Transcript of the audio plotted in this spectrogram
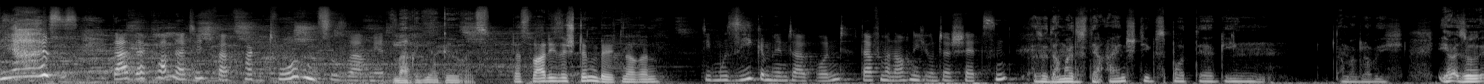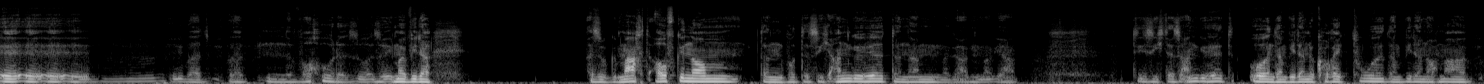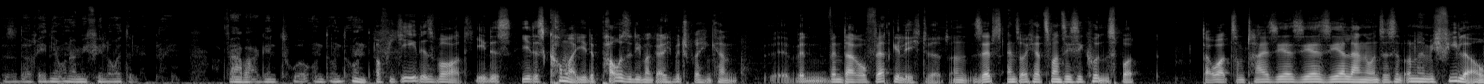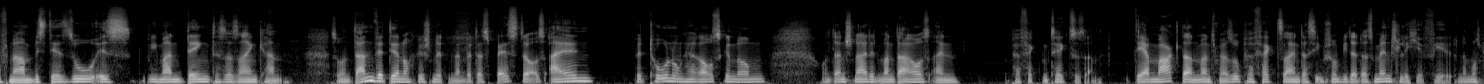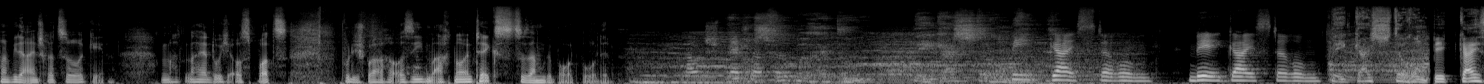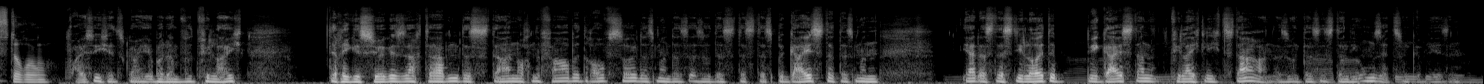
ja, es ist, da, da kommen natürlich Faktoren zusammen jetzt. Maria Göres. Das war diese Stimmbildnerin. Die Musik im Hintergrund darf man auch nicht unterschätzen. Also damals der Einstiegsspot, der ging, haben wir glaube ich, ja, also äh, äh, äh, über, über eine Woche oder so, also immer wieder, also gemacht, aufgenommen, dann wurde es sich angehört, dann haben, haben ja, die sich das angehört und dann wieder eine Korrektur, dann wieder nochmal, also da reden ja unheimlich viele Leute mit. Ne? Werbeagentur und, und, und. Auf jedes Wort, jedes, jedes Komma, jede Pause, die man gar nicht mitsprechen kann, äh, wenn, wenn darauf Wert gelegt wird. Und selbst ein solcher 20-Sekunden-Spot dauert zum Teil sehr, sehr, sehr lange und es sind unheimlich viele Aufnahmen, bis der so ist, wie man denkt, dass er sein kann. So, und dann wird der noch geschnitten, dann wird das Beste aus allen Betonungen herausgenommen und dann schneidet man daraus einen perfekten Take zusammen. Der mag dann manchmal so perfekt sein, dass ihm schon wieder das Menschliche fehlt. Und dann muss man wieder einen Schritt zurückgehen. Man hat nachher durchaus Spots, wo die Sprache aus sieben, acht, neun Takes zusammengebaut wurde. Lautsprecher. Begeisterung. Begeisterung. Begeisterung. Begeisterung. Weiß ich jetzt gar nicht, aber dann wird vielleicht der Regisseur gesagt haben, dass da noch eine Farbe drauf soll, dass man das, also dass das, das begeistert, dass man, ja, dass das die Leute begeistern, vielleicht liegt es daran. Also und das ist dann die Umsetzung gewesen.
